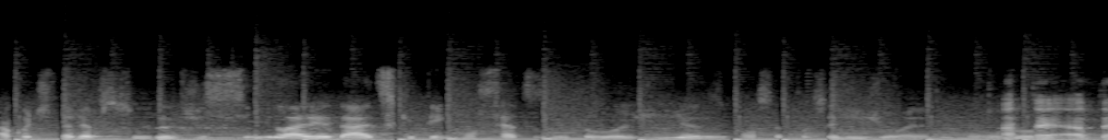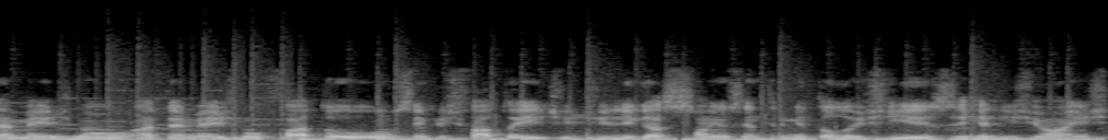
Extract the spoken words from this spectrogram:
a quantidade absurda de similaridades que tem com certas mitologias e com certas religiões do mundo. Até, até, mesmo, até mesmo o fato, um simples fato aí de, de ligações entre mitologias e religiões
